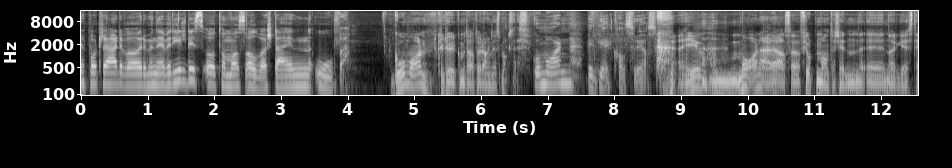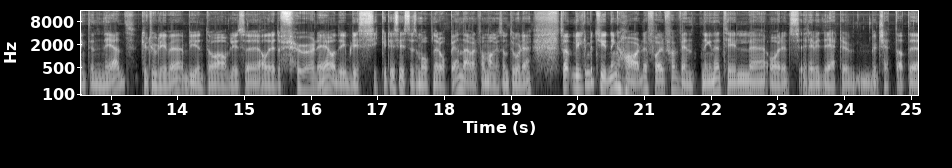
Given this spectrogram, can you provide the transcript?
Reportere her, det var Meneve Rildis og Thomas Alvarstein Ove. God morgen, kulturkommentator Agnes Moxnes. God morgen, Birger Kolsrud også. I morgen er det altså 14 måneder siden eh, Norge stengte ned. Kulturlivet begynte å avlyse allerede før det, og de blir sikkert de siste som åpner opp igjen. Det er i hvert fall mange som tror det. Så hvilken betydning har det for forventningene til eh, årets reviderte budsjett at, det,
